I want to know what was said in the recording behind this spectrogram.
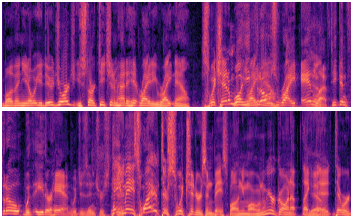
Well, then you know what you do, George? You start teaching him how to hit righty right now. Switch hit him? Well, he Right throws now. right and left. He can throw with either hand, which is interesting. Hey, Mace, why aren't there switch hitters in baseball anymore? When we were growing up, like Yeah. uh, there were,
